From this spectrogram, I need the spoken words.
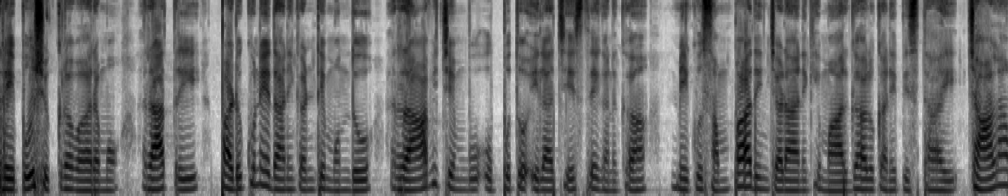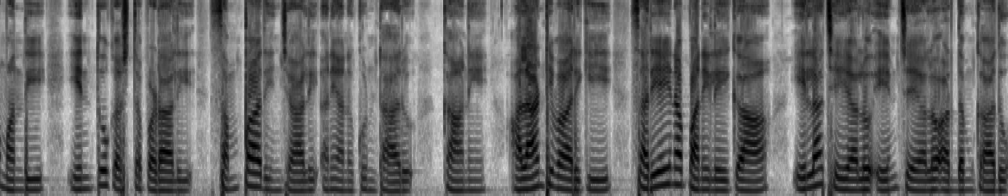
రేపు శుక్రవారము. రాత్రి పడుకునే దానికంటే ముందు రావి చెంబు ఉప్పుతో ఇలా చేస్తే గనక మీకు సంపాదించడానికి మార్గాలు కనిపిస్తాయి. చాలామంది ఎంతో కష్టపడాలి సంపాదించాలి అని అనుకుంటారు. కానీ అలాంటి వారికి సరి అయిన పని లేక ఎలా చేయాలో ఏం చేయాలో అర్థం కాదు.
